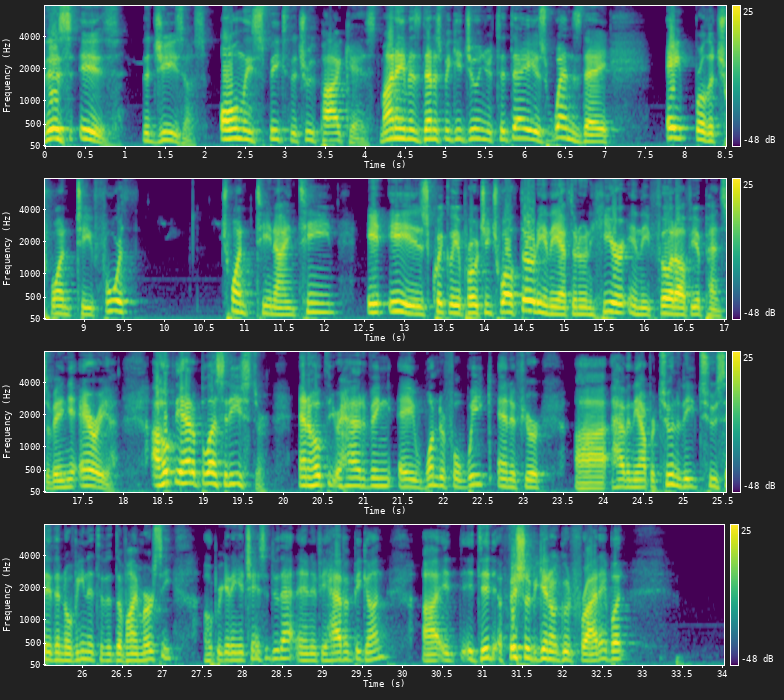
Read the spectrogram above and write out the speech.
This is the Jesus Only Speaks the Truth podcast. My name is Dennis McGee Jr. Today is Wednesday, April the 24th, 2019. It is quickly approaching 12:30 in the afternoon here in the Philadelphia, Pennsylvania area. I hope you had a blessed Easter, and I hope that you're having a wonderful week. And if you're uh, having the opportunity to say the novena to the Divine Mercy, I hope you're getting a chance to do that. And if you haven't begun, uh, it, it did officially begin on Good Friday, but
